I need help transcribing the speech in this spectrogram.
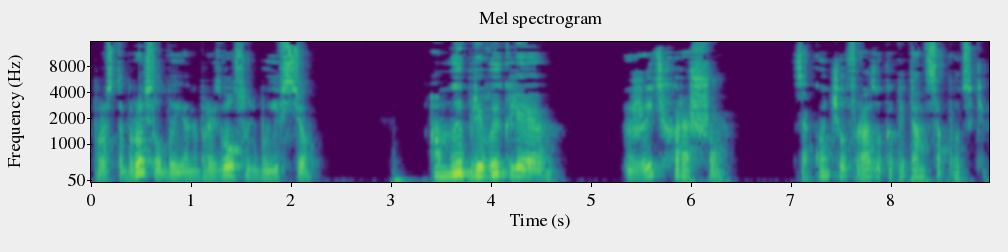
просто бросил бы ее на произвол судьбы и все. А мы привыкли Жить хорошо, закончил фразу капитан Сапоцкий.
